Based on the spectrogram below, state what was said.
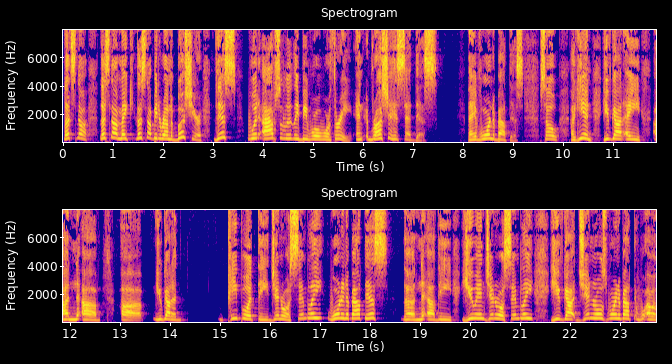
let's not let's not make let's not beat around the bush here. This would absolutely be World War III, and Russia has said this. They have warned about this. So again, you've got a, a uh, uh, you've got a people at the General Assembly warning about this. The uh, the UN General Assembly. You've got generals warning about uh,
